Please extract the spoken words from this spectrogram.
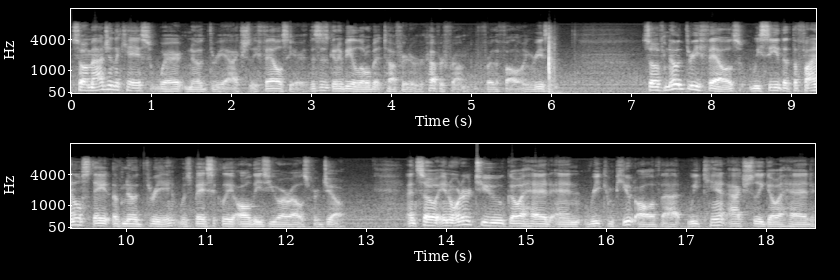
So imagine the case where node 3 actually fails here. This is going to be a little bit tougher to recover from for the following reason. So if node 3 fails, we see that the final state of node 3 was basically all these URLs for Joe. And so in order to go ahead and recompute all of that, we can't actually go ahead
